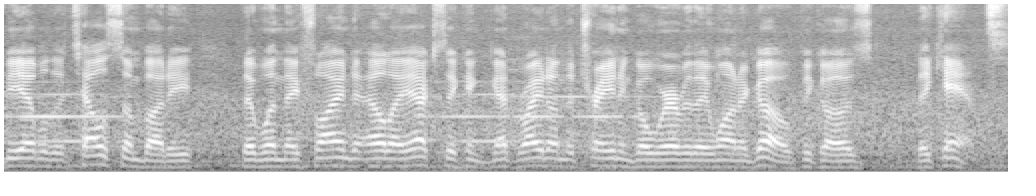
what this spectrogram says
be able to tell somebody that when they fly into LAX, they can get right on the train and go wherever they want to go because they can't.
